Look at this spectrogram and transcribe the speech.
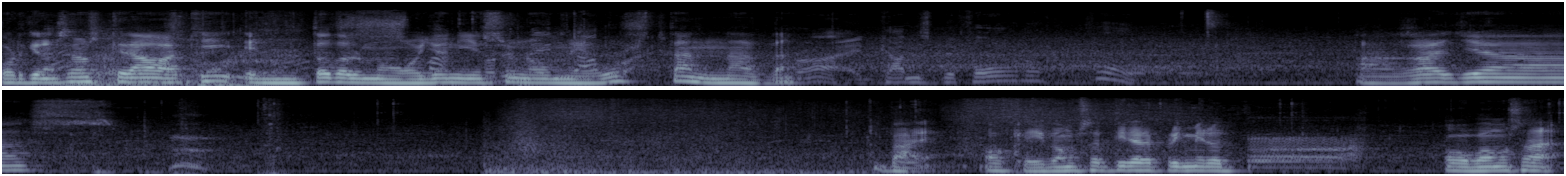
Porque nos hemos quedado aquí en todo el mogollón y eso no me gusta nada. Agallas. Vale, ok, vamos a tirar primero. O vamos a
